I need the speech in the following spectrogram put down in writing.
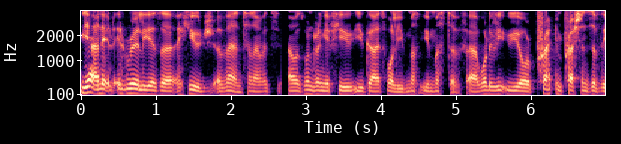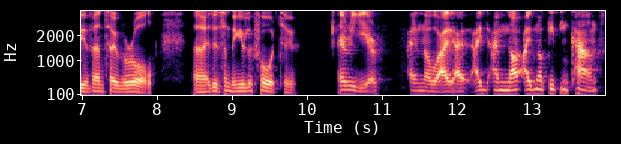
yeah, and it, it really is a, a, huge event. And I was I was wondering if you, you guys, well, you must you must have. Uh, what are you, your pre- impressions of the event overall? Uh, is it something you look forward to? Every year, I don't know. I, I I'm not I'm not keeping count,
